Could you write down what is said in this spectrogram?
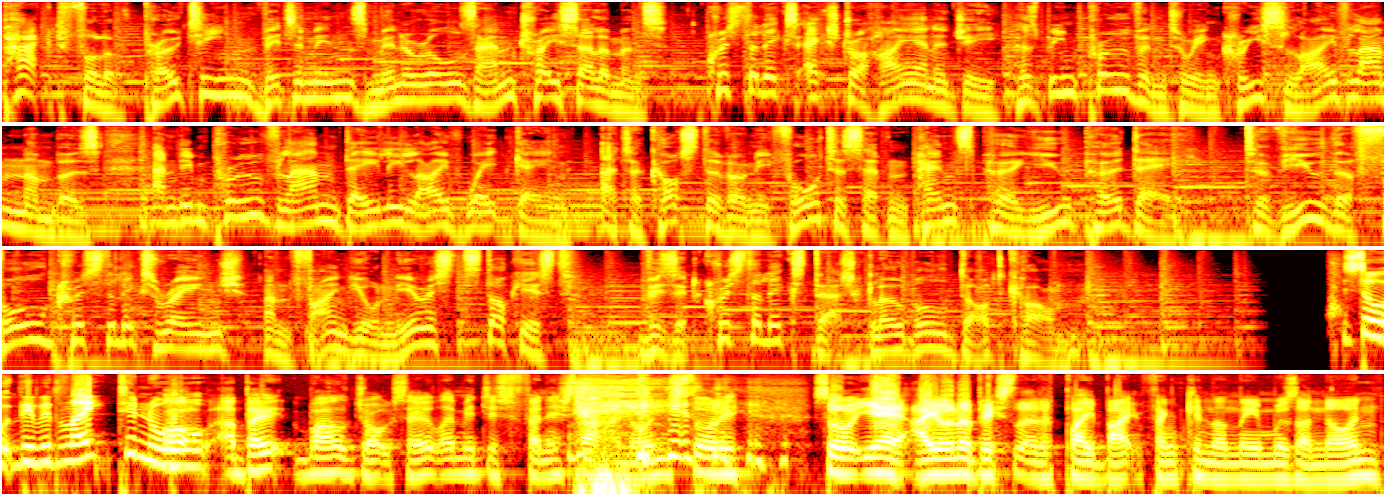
Packed full of protein, vitamins, minerals, and trace elements, Crystalyx Extra High Energy has been proven to increase live lamb numbers and improve lamb daily live weight gain at a cost of only 4 to 7 pence per ewe per day. To view the full Crystalyx range and find your nearest stockist, visit crystalyx-global.com. So they would like to Oh, know. about while Jock's out, let me just finish that Anon story. So yeah, Iona basically replied back thinking their name was Anon,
